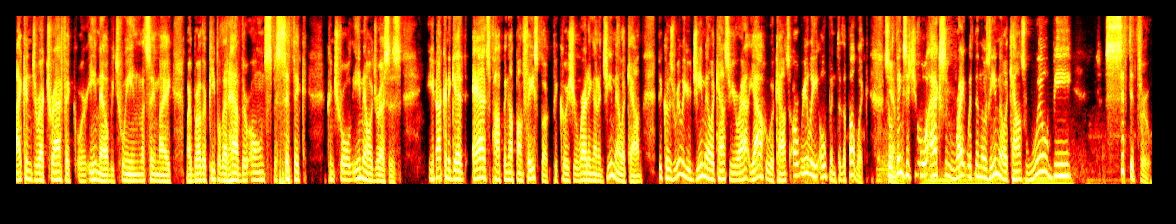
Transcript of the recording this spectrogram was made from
I can direct traffic or email between, let's say, my my brother, people that have their own specific controlled email addresses, you're not going to get ads popping up on Facebook because you're writing on a Gmail account because really your Gmail accounts or your Yahoo accounts are really open to the public. So yeah. things that you will actually write within those email accounts will be sifted through.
